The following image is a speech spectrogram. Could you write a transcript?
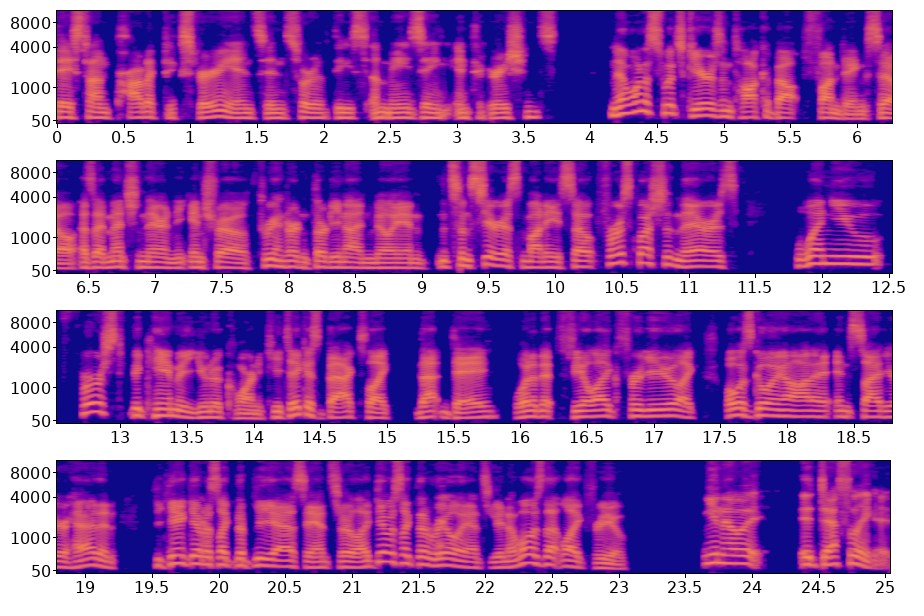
based on product experience and sort of these amazing integrations. Now I want to switch gears and talk about funding. So as I mentioned there in the intro, 339 million, it's some serious money. So first question there is when you first became a unicorn, can you take us back to like that day? What did it feel like for you? Like what was going on inside your head? And you can't give us like the BS answer, like give us like the real answer. You know, what was that like for you? You know, it, it definitely,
